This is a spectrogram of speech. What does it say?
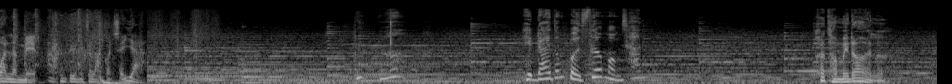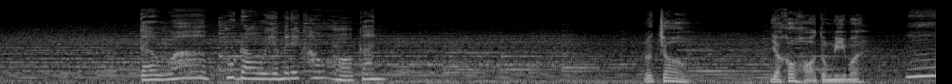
วันละเม็ดอ่านคำเตือนในฉลากก่อนใช้ยา เหตุใดต้องเปิดเสื้อหม่อมฉัน ข้าทำไม่ได้เหรอ แต่ว่าพวกเรายังไม่ได้เข้าหอกัน แล้วเจ้า อยากเข้าหอตรงนี้ไหม อืม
